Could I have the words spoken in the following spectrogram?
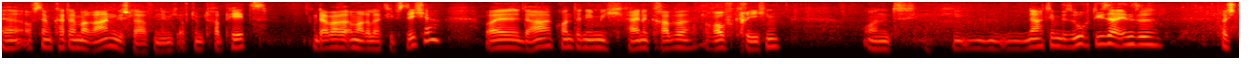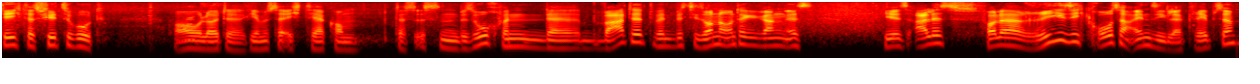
äh, auf seinem Katamaran geschlafen, nämlich auf dem Trapez. Und da war er immer relativ sicher, weil da konnte nämlich keine Krabbe raufkriechen. Und nach dem Besuch dieser Insel verstehe ich das viel zu gut. Wow, Leute, hier müsst ihr echt herkommen. Das ist ein Besuch, wenn der wartet, wenn bis die Sonne untergegangen ist. Hier ist alles voller riesig großer Einsiedlerkrebse.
